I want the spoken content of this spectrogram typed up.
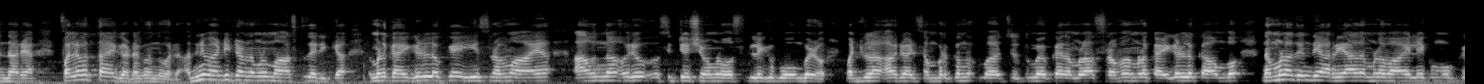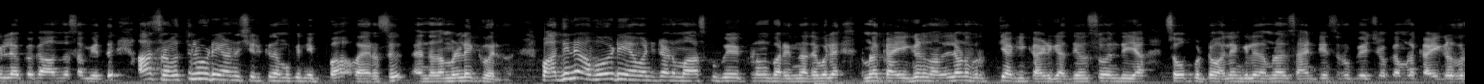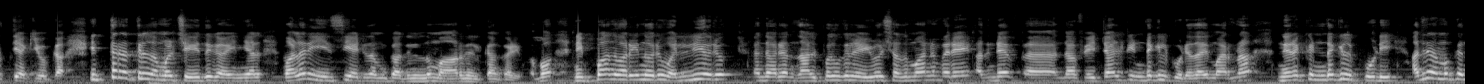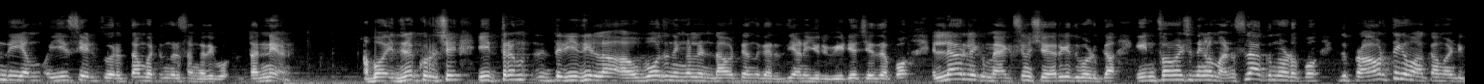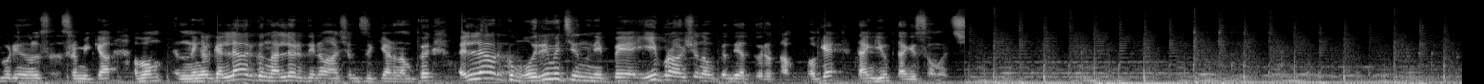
എന്താ പറയുക ഫലവത്തായ ഘടകം എന്ന് പറയുന്നത്. അതിന് വേണ്ടിയിട്ടാണ് നമ്മൾ മാസ്ക് ധരിക്കുക. നമ്മൾ കൈകളിലൊക്കെ ഈ സ്രവമായ ആവുന്ന ഒരു സിറ്റുവേഷൻ നമ്മൾ ഹോസ്പിറ്റലിലേക്ക് പോകുമ്പോഴോ മറ്റുള്ള അവരുമായിട്ട് സമ്പർക്കം ചെലുത്തുമ്പോഴൊക്കെ നമ്മൾ ആ സ്രവം നമ്മളെ കൈകളിലൊക്കെ ആകുമ്പോൾ നമ്മൾ അതെന്താ അറിയാതെ നമ്മളെ വായിലേക്ക് മൂക്കിലൊക്കെ ആവുന്ന സമയത്ത് ആ സ്രവത്തിലൂടെയാണ് ശരിക്കും നമുക്ക് നിപ്പ വൈറസ് എന്താ നമ്മളിലേക്ക് വരുന്നത്. അപ്പൊ അതിനെ അവോയ്ഡ് ചെയ്യാൻ വേണ്ടിയിട്ടാണ് മാസ്ക് ഉപയോഗിക്കണം എന്ന് പറയുന്നത്. അതേപോലെ നമ്മളെ കൈകൾ നല്ലോണം വൃത്തിയാക്കി കഴുകുക. ദിവസവും എന്ത് ചെയ്യുക? സോപ്പിട്ടോ അല്ലെങ്കിൽ നമ്മൾ സാനിറ്റൈസർ ഉപയോഗിച്ച് ഒക്കെ നമ്മളെ കൈകൾ വൃത്തിയാക്കി വെക്കുക. ഇത്തരത്തിൽ നമ്മൾ ചെയ്തു കഴിഞ്ഞാൽ വളരെ ഈസി ആയിട്ട് നമുക്ക് അതിൽ നിന്ന് മാറി നിൽക്കാൻ കഴിയും. അപ്പോൾ നിപ്പ എന്ന് പറയുന്ന വലിയൊരു എന്താ പറയുക നാൽപ്പത് മുതൽ എഴുപത് ശതമാനം വരെ അതിന്റെ ആ, എന്താ ഫെറ്റാലിറ്റി ഉണ്ടെങ്കിൽ കൂടി അതായത് മരണ നിരക്ക് ഉണ്ടെങ്കിൽ കൂടി അതിനെ നമുക്ക് എന്ത് ചെയ്യാം? ഈസി ആയിട്ട് തുരത്താൻ പറ്റുന്ന ഒരു സംഗതി തന്നെയാണ്. അപ്പോൾ ഇതിനെക്കുറിച്ച് ഇത്തരം രീതിയിലുള്ള അവബോധം നിങ്ങൾ ഉണ്ടാവട്ടെ എന്ന് കരുതിയാണ് ഈ ഒരു വീഡിയോ ചെയ്തത്. അപ്പോൾ എല്ലാവരിലേക്കും മാക്സിമം ഷെയർ ചെയ്ത് കൊടുക്കുക. ഇൻഫർമേഷൻ നിങ്ങൾ മനസ്സിലാക്കുന്നതോടൊപ്പം ഇത് പ്രാവർത്തികമാക്കാൻ വേണ്ടി കൂടി നിങ്ങൾ ശ്രമിക്കുക. അപ്പം നിങ്ങൾക്ക് എല്ലാവർക്കും നല്ലൊരു ദിനം ആശംസിക്കുകയാണ്. നമുക്ക് എല്ലാവർക്കും ഒരുമിച്ച് നിന്ന് നിപ്പയെ ഈ പ്രാവശ്യം നമുക്ക് എന്ത് ചെയ്യാം? തുരത്താം. Okay thank you thank you so much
